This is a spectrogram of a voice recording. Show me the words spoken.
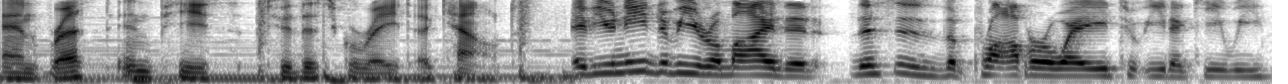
and rest in peace to this great account. If you need to be reminded, this is the proper way to eat a kiwi.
